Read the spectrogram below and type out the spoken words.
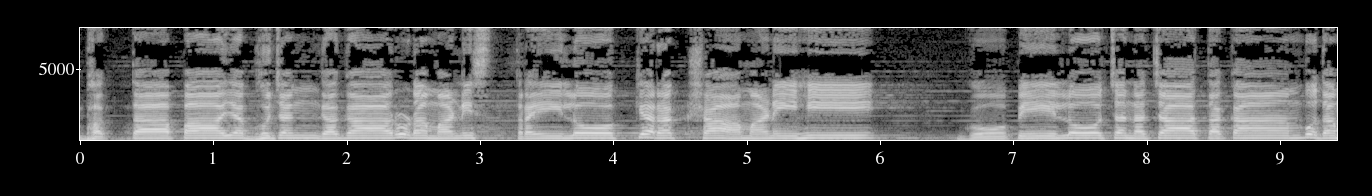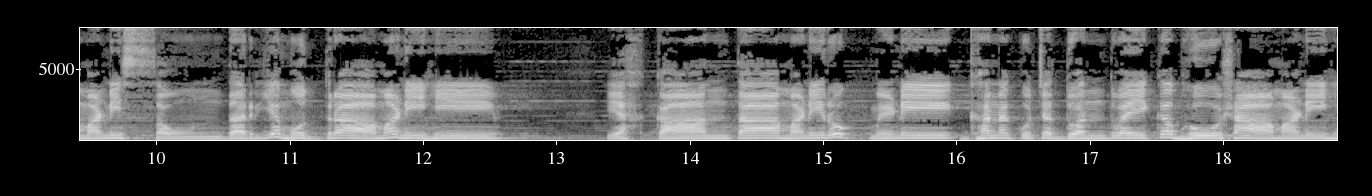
भक्तापाय भुजङ्गगारुडमणिस्त्रैलोक्यरक्षामणिः गोपीलोचनचातकाम्बुदमणिः सौन्दर्यमुद्रामणिः यः कान्तामणिरुक्मिणी घनकुचद्वन्द्वैकभूषामणिः।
